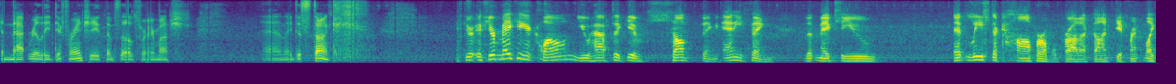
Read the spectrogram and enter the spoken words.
and not really differentiate themselves very much, and they just stunk. If you're if you're making a clone, you have to give something, anything that makes you at least a comparable product on a different like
